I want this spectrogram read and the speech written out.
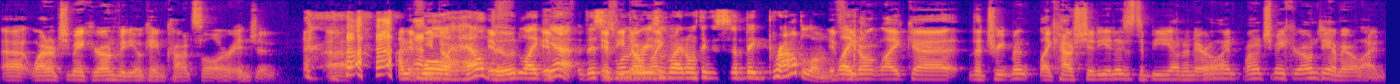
uh, why don't you make your own video game console or engine? Uh, I mean, If you well, hell, if- dude, like, if- yeah, this is one of the reasons like- why I don't think this is a big problem. if like, you don't like uh, the treatment, like how shitty it is to be on an airline, why don't you make your own damn airline?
